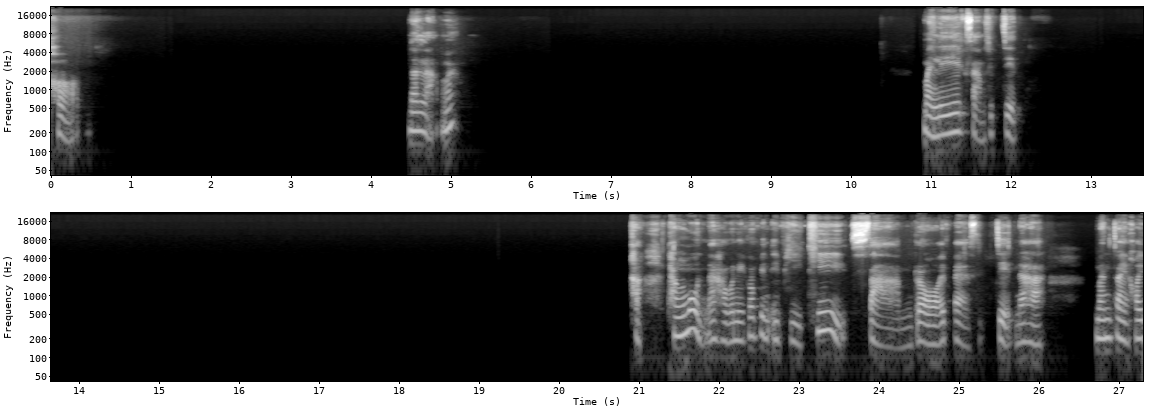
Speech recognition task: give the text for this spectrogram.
ขอบ ด้านหลังหมายเลขสามสิบเจ็ดค่ะทั้งหมดนะคะ วันนี้ก็เป็น EP ที่สามร้อยแปดสิบเจ็ดนะคะ มั่นใจค่อย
